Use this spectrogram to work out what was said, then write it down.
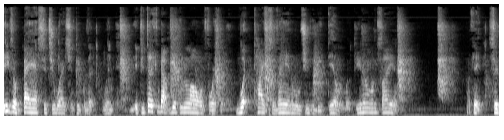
These are bad situations, people. That when, if you think about getting law enforcement, what types of animals you can be dealing with. You know what I'm saying? Okay, so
